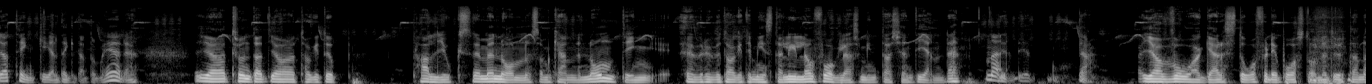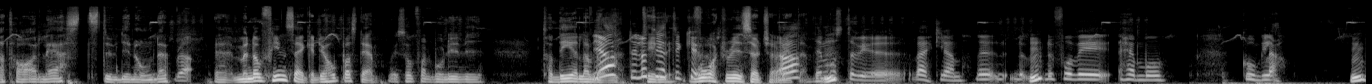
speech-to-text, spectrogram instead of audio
jag tänker helt enkelt att de är det. Jag tror inte att jag har tagit upp talgoxe med någon som kan någonting överhuvudtaget det minsta lilla om fåglar som inte har känt igen det. Nej. Ja. Jag vågar stå för det påståendet utan att ha läst studien om det. Bra. Men de finns säkert, jag hoppas det. Och I så fall borde ju vi ta del av Ja, dem det låter till jättekul. vårt researcharbete. Ja, det Mm. måste vi ju verkligen. Nu, Mm. nu får vi hem och googla. Mm.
